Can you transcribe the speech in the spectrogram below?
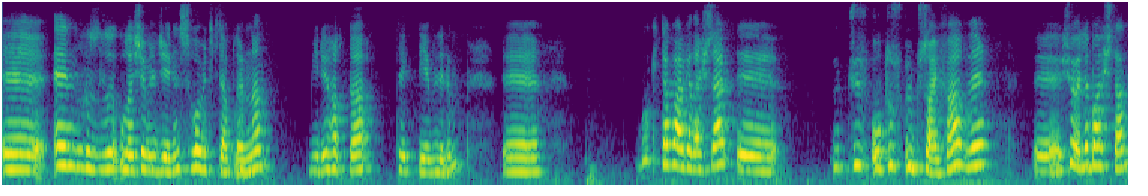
e, en hızlı ulaşabileceğiniz Hobbit kitaplarından biri hatta tek diyebilirim. E, bu kitap arkadaşlar e, 333 sayfa ve e, şöyle baştan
